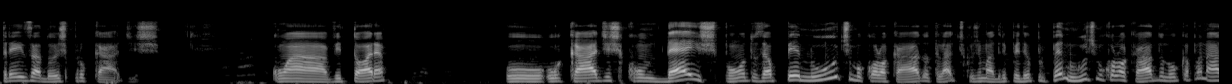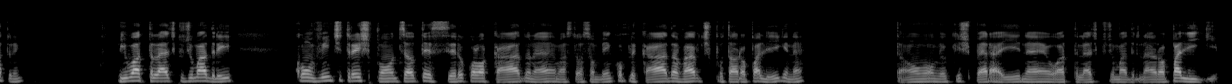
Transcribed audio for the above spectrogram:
3 a 2 para o Cádiz. Com a vitória, o, o Cádiz com 10 pontos é o penúltimo colocado. O Atlético de Madrid perdeu para o penúltimo colocado no campeonato. Hein? E o Atlético de Madrid com 23 pontos é o terceiro colocado, né? Uma situação bem complicada, vai disputar a Europa League, né? Então vamos ver o que espera aí, né? O Atlético de Madrid na Europa League.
